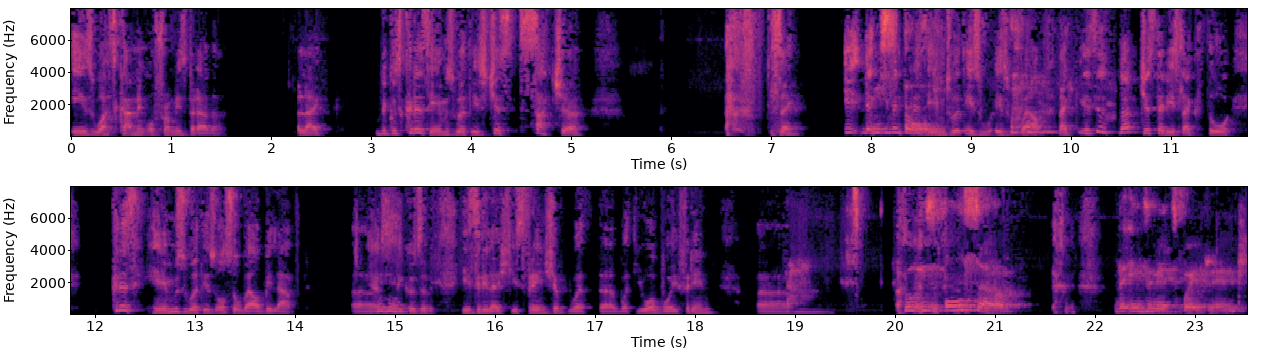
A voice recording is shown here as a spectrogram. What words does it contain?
is what's coming off from his brother, like because Chris Hemsworth is just such a like. it- like He's even Chris Thor. Hemsworth is is well like is it not just that he's like Thor Chris Hemsworth is also well beloved uh, Yes. Mhm. because of his relation his friendship with uh, with your boyfriend um, Who is also the internet's boyfriend.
